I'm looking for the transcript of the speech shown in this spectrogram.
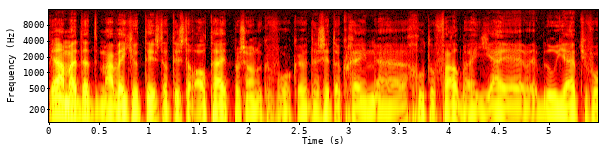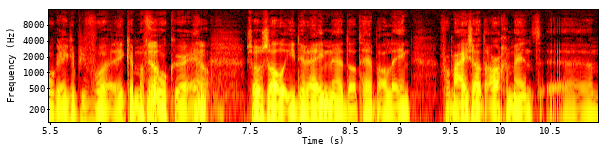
Ja, maar, dat, maar weet je wat het is? Dat is toch altijd persoonlijke voorkeur. Er zit ook geen goed of fout bij. Jij, ik bedoel, jij hebt je voorkeur, ik heb, je voor, ik heb mijn Ja, voorkeur. En ja. zo zal iedereen dat hebben. Alleen voor mij zou het argument ehm,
